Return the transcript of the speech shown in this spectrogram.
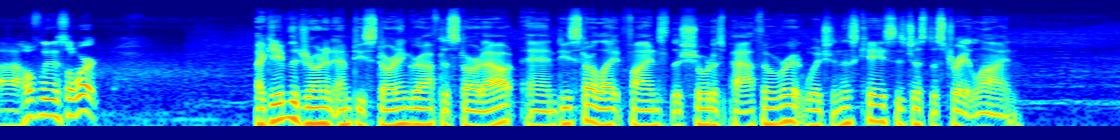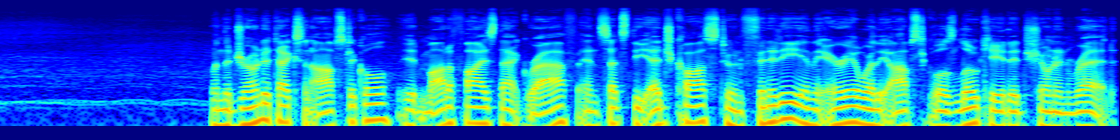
uh, hopefully this will work. I gave the drone an empty starting graph to start out, and D-Star Lite finds the shortest path over it, which in this case is just a straight line. When the drone detects an obstacle, it modifies that graph and sets the edge cost to infinity in the area where the obstacle is located, shown in red.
